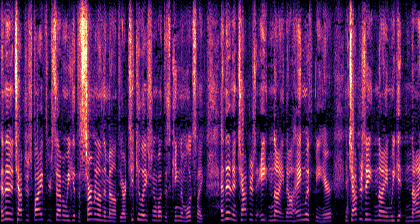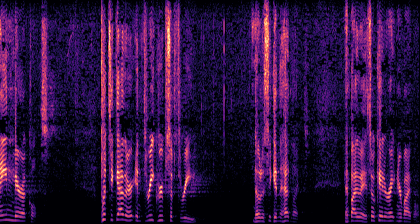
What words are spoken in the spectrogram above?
And then in chapters 5 through 7, we get the Sermon on the Mount, the articulation of what this kingdom looks like. And then in chapters 8 and 9, now hang with me here. In chapters 8 and 9, we get nine miracles put together in three groups of three. Notice again the headlines and by the way, it's okay to write in your Bible.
